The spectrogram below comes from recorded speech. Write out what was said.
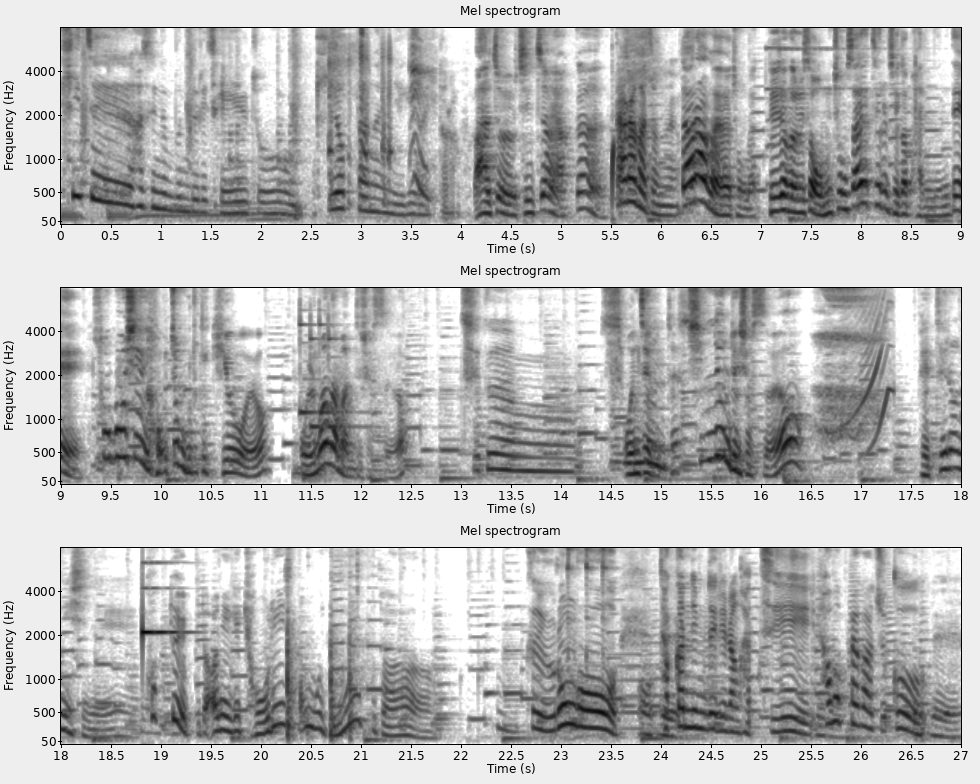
키즈 하시는 분들이 제일 좀 귀엽다는 얘기가 있더라고요. 맞아요. 진짜 약간 따라가잖아요. 따라가요, 정말. 제가 그래서 엄청 사이트를 제가 봤는데 속옷이 어쩜 그렇게 귀여워요? 얼마나 만드셨어요? 지금 10년 언제부터? 됐어요. 10년 되셨어요? 베테랑이시네. 컵도 예쁘다. 아니 이게 결이 어머 너무 예쁘다. 그래서 이런 거 어, 네. 작가님들이랑 같이 네. 협업해가지고 네.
